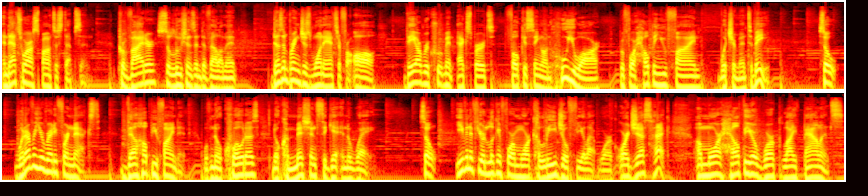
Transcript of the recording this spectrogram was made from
And that's where our sponsor steps in. Provider Solutions and Development doesn't bring just one answer for all. They are recruitment experts focusing on who you are before helping you find what you're meant to be. So, whatever you're ready for next, they'll help you find it with no quotas, no commissions to get in the way. So, even if you're looking for a more collegial feel at work or just heck, a more healthier work life balance,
